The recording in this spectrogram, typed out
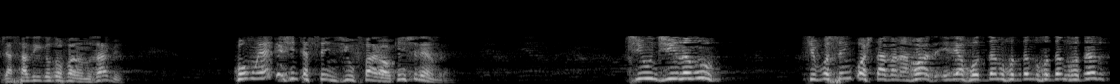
Já sabe o que eu estou falando, sabe? Como é que a gente acendia o farol? Quem se lembra? Tinha um dínamo que você encostava na roda, ele ia rodando, rodando, rodando, rodando,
